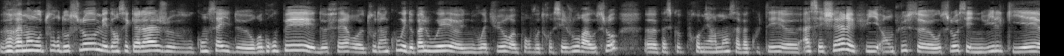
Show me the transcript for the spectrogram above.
vraiment autour d'Oslo, mais dans ces cas-là, je vous conseille de regrouper et de faire tout d'un coup et de pas louer une voiture pour votre séjour à Oslo, parce que premièrement, ça va coûter assez cher, et puis en plus, Oslo, c'est une ville qui est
